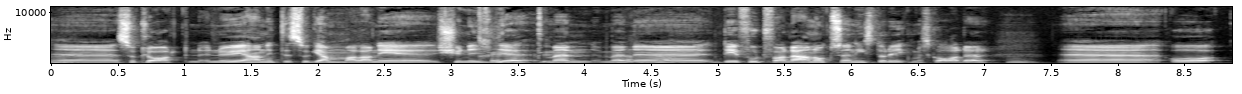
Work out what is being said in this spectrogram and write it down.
Eh, såklart. Nu är han inte så gammal, han är 29. 30. Men, men eh, det är fortfarande, han har också en historik med skador. Eh, och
